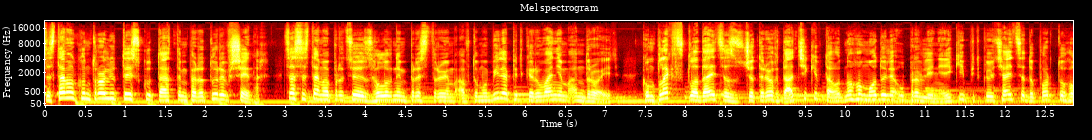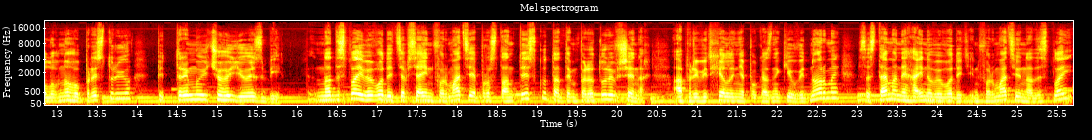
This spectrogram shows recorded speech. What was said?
Система контролю тиску та температури в шинах. Ця система працює з головним пристроєм автомобіля під керуванням Android. Комплект складається з чотирьох датчиків та одного модуля управління, який підключається до порту головного пристрою, підтримуючого USB. На дисплей виводиться вся інформація про стан тиску та температури в шинах, а при відхиленні показників від норми система негайно виводить інформацію на дисплей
